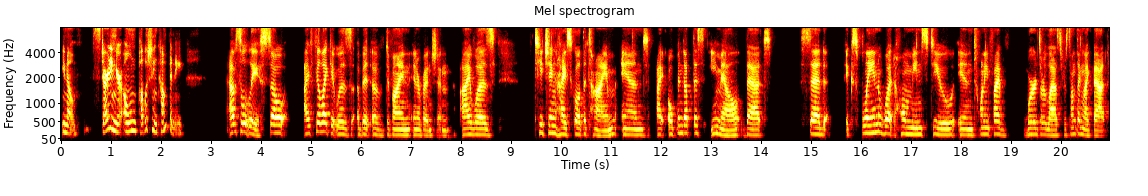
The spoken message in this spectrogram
you know, starting your own publishing company? Absolutely. So, I feel like it was a bit of divine intervention. I was teaching high school at the time, and I opened up this email that said, Explain what home means to you in 25 words or less, or something like that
